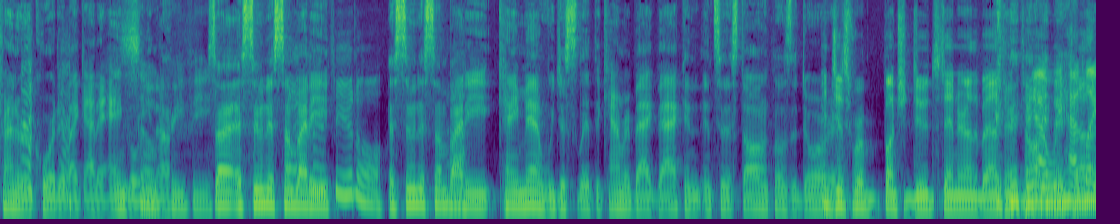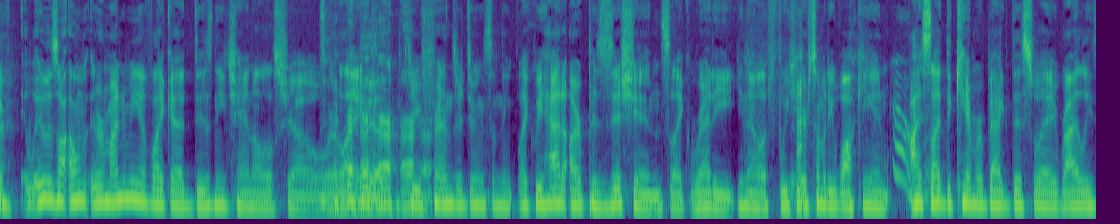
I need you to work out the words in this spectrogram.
trying to record it like at an angle, So you know. creepy. So as soon as somebody, creepy at all. as soon as somebody came in, we just slid the camera bag back in, into the stall and closed the door. And just were a bunch of dudes standing around the bathroom talking Yeah, we to each had other. like it was. um, It reminded me of like a Disney Channel show where like three friends are doing something. Like we had our positions like ready. You know, if we hear somebody walking in, I slide the camera bag this way. Riley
